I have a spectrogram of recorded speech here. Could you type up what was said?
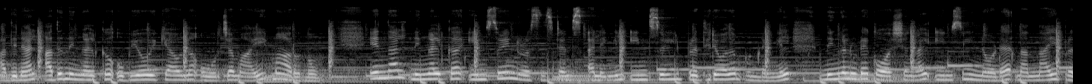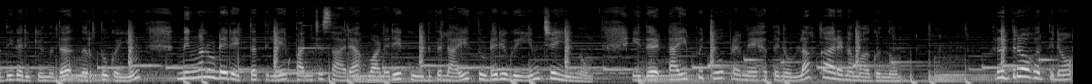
അതിനാൽ അത് നിങ്ങൾക്ക് ഉപയോഗിക്കാവുന്ന ഊർജമായി മാറുന്നു. എന്നാൽ നിങ്ങൾക്ക് ഇൻസുലിൻ റെസിസ്റ്റൻസ് അല്ലെങ്കിൽ ഇൻസുലിൻ പ്രതിരോധം ഉണ്ടെങ്കിൽ നിങ്ങളുടെ കോശങ്ങൾ ഇൻസുലിനോട് നന്നായി പ്രതികരിക്കുന്നത് നിർത്തുകയും നിങ്ങളുടെ രക്തത്തിലെ പഞ്ചസാര വളരെ കൂടുതലായി തുടരുകയും ചെയ്യുന്നു. ഇത് ടൈപ്പ് ടു പ്രമേഹത്തിനുള്ള കാരണമാകുന്നു. ഹൃദ്രോഗത്തിനോ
